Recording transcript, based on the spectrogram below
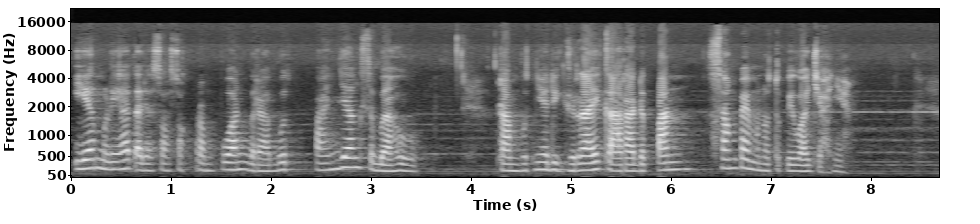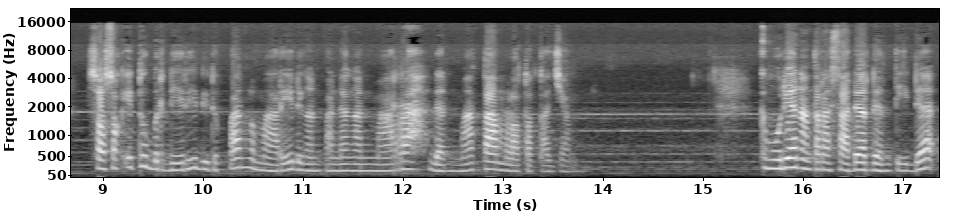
Ia melihat ada sosok perempuan berambut panjang sebahu. Rambutnya digerai ke arah depan sampai menutupi wajahnya. Sosok itu berdiri di depan lemari dengan pandangan marah dan mata melotot tajam. Kemudian antara sadar dan tidak,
